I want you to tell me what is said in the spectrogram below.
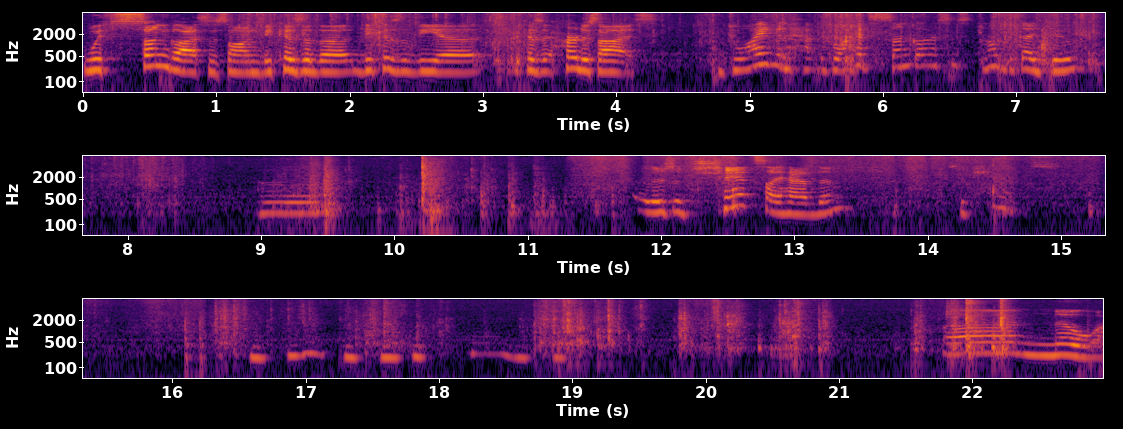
with sunglasses on because of the because of the uh, because it hurt his eyes. Do I even have do I have sunglasses? I don't think I do. Uh, there's a chance I have them. There's a chance. Uh, no.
